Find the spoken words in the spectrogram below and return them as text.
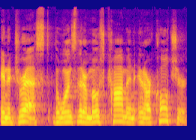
and addressed the ones that are most common in our culture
